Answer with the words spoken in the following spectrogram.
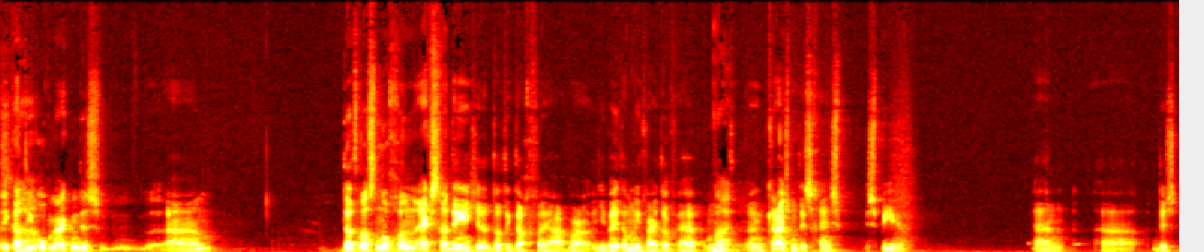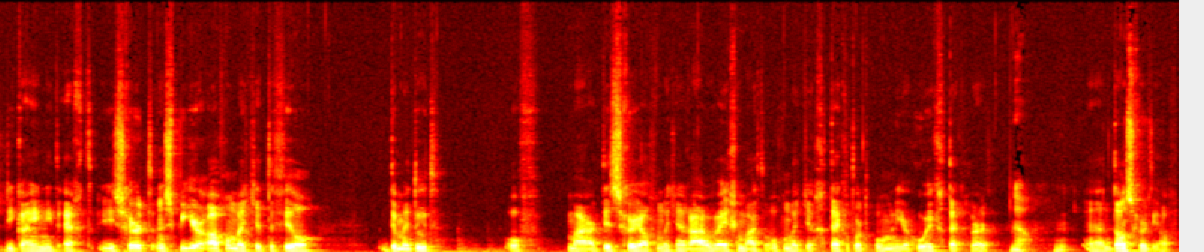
ik had die Ja. opmerking dus... ehm, dat was nog een extra dingetje. Dat ik dacht van ja, waar, je weet allemaal niet waar je het over hebt. Omdat een kruisband is geen sp- spier. En eh, dus die kan je niet echt... Je scheurt een spier af omdat je te veel ermee doet. Of, maar dit scheur je af omdat je een rare beweging maakt. Of omdat je getackeld wordt op een manier hoe ik getackeld werd. Ja, En dan scheurt hij af.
